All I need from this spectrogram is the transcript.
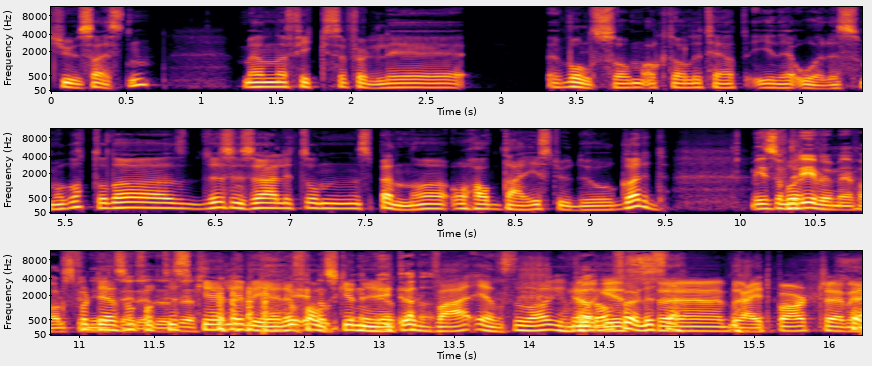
2016, men fikk selvfølgelig voldsom aktualitet i det året som har gått. Og da, det syns jeg er litt sånn spennende å ha deg i studio, Gard. Vi som for, driver med falske nyheter. For det som faktisk det, det. leverer falske nyheter ja. hver eneste dag. Hvordan føles det? Uh, Breitbart eh, med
